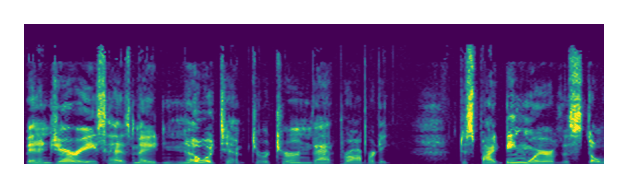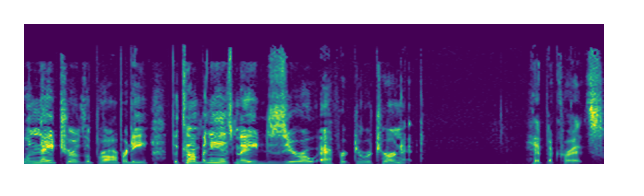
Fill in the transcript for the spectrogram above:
Ben & Jerry's has made no attempt to return that property. Despite being aware of the stolen nature of the property, the company has made zero effort to return it. Hypocrites.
